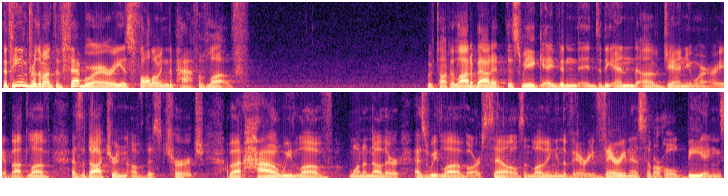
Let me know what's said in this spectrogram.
The theme for the month of February is following the path of love. We've talked a lot about it this week, even into the end of January, about love as the doctrine of this church, about how we love one another as we love ourselves, and loving in the very veriness of our whole beings,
